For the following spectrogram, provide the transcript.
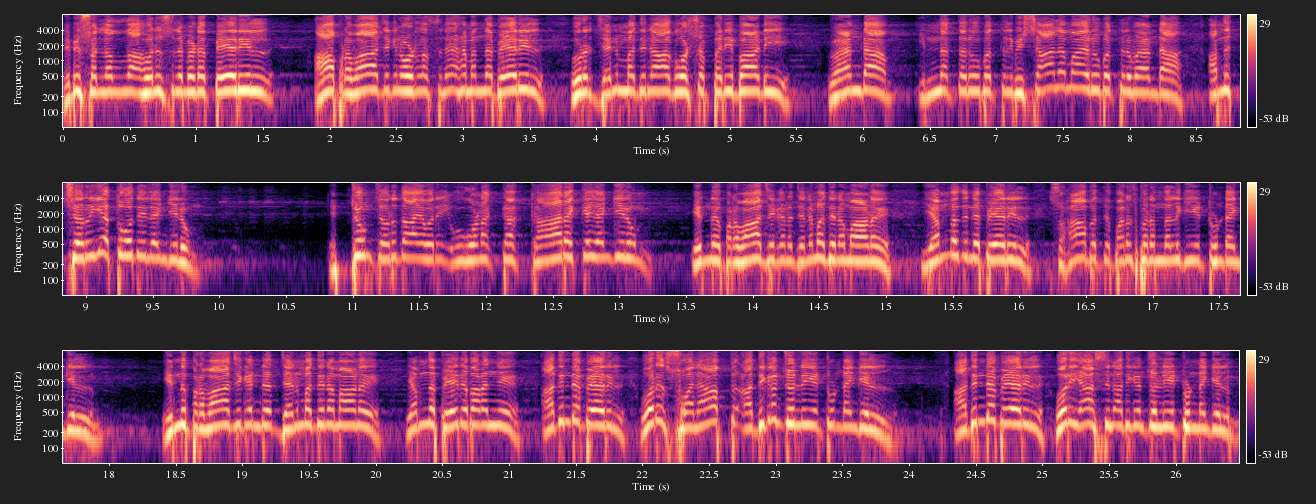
നബി സല്ലല്ലാഹു അലൈഹി വസല്ലമയുടെ പേരിൽ ആ പ്രവാചകനോടുള്ള സ്നേഹം എന്ന പേരിൽ ഒരു ജന്മദിനാഘോഷ പരിപാടി വേണ്ട. ഇന്നത്തെ രൂപത്തിൽ വിശാലമായ രൂപത്തിൽ വേണ്ട. അന്ന് ചെറിയ തോതിലെങ്കിലും ഏറ്റവും ചെറുതായ ഒരു ഉണക്ക കാരക്കയെങ്കിലും ഇന്ന് പ്രവാചകന്റെ ജന്മദിനമാണ്. എന്നതിന്റെ പേരിൽ സ്വഹാബത്ത് പരസ്പരം നൽകിയിട്ടുണ്ടെങ്കിൽ ഇന്ന് പ്രവാചകന്റെ ജന്മദിനമാണ് എന്ന പേര് പറഞ്ഞ് അതിന്റെ പേരിൽ ഒരു സ്വലാത്ത് അധികം ചൊല്ലിയിട്ടുണ്ടെങ്കിൽ അതിന്റെ പേരിൽ ഒരു യാസിൻ അധികം ചൊല്ലിയിട്ടുണ്ടെങ്കിൽ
